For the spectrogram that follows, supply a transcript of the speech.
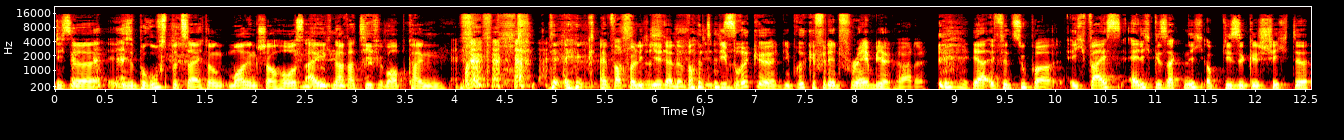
diese, diese Berufsbezeichnung Morning Show Host eigentlich narrativ überhaupt kein, einfach völlig irrelevant. Die, die Brücke, die Brücke für den Frame hier gerade. Ja, ich find's super. Ich weiß ehrlich gesagt nicht, ob diese Geschichte,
